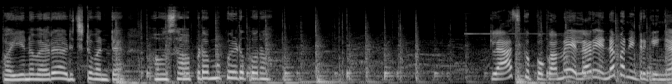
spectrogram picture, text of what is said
பையனை வேற அடிச்சிட்டு வந்துட்டேன். அவன் சாப்பிடாம போயிட போறான். கிளாஸ்க்கு போகாம எல்லாரும் என்ன பண்ணிட்டு இருக்கீங்க?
